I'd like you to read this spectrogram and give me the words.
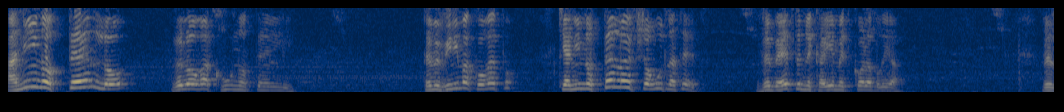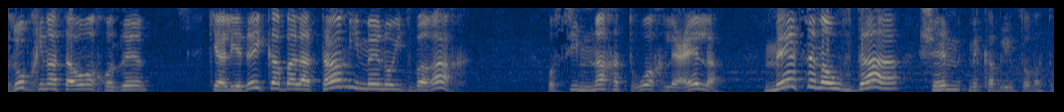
אני נותן לו ולא רק הוא נותן לי. אתם מבינים מה קורה פה? כי אני נותן לו אפשרות לתת ובעצם לקיים את כל הבריאה. וזו בחינת האור החוזר, כי על ידי קבלתם ממנו יתברך, עושים נחת רוח לעלה, מעצם העובדה שהם מקבלים טובתו.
